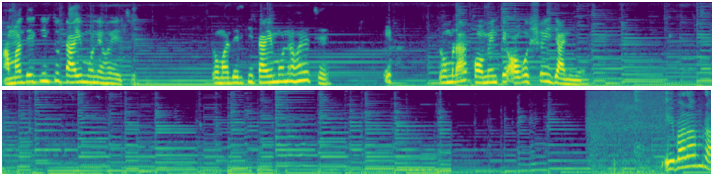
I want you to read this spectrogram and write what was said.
আমাদের কিন্তু তাই মনে হয়েছে। তোমাদের কি তাই মনে হয়েছে? তোমরা কমেন্টে অবশ্যই জানিও। এবার আমরা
